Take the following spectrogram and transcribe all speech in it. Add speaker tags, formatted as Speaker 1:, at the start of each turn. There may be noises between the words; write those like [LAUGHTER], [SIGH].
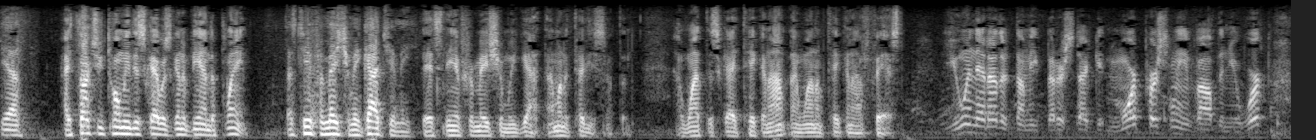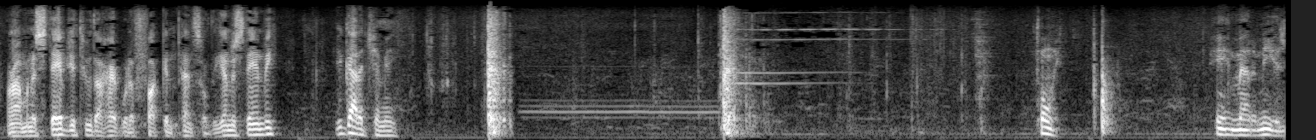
Speaker 1: Yeah.
Speaker 2: I thought you told me this guy was going to be on the plane.
Speaker 1: That's the information we got, Jimmy.
Speaker 2: That's the information we got. I'm going to tell you something. I want this guy taken out, and I want him taken out fast. You and that other dummy better start getting more personally involved in your work, or I'm going to stab you through the heart with a fucking pencil. Do you understand me?
Speaker 1: You got it, Jimmy.
Speaker 3: Tony. He ain't mad at me, is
